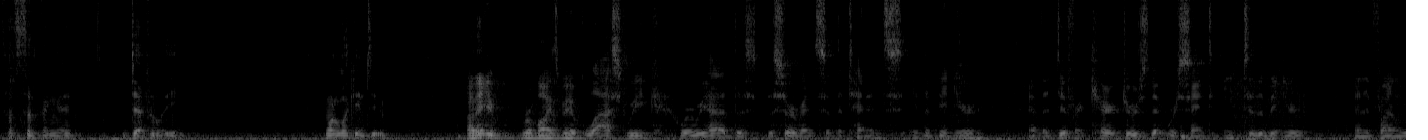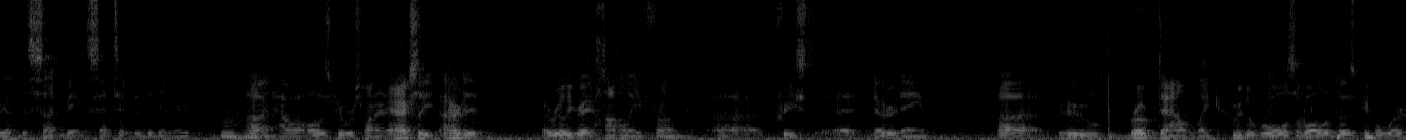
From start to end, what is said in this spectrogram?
So that's something I definitely want to look into. I think it reminds me of last week where we had the, the servants and the tenants in the vineyard and the different characters that were sent into the vineyard. And then finally we have the son being sent into the vineyard Mhm. uh, and how all those people responded. Actually, I heard a, a really great homily from a priest at Notre Dame uh, who broke down like who the roles of all of those people were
